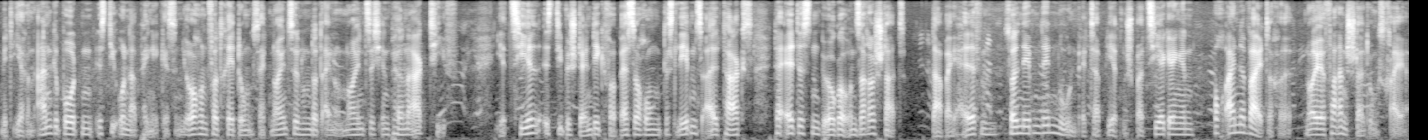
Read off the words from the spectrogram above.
Mit ihren Angeboten ist die unabhängige Seniorenvertretung seit 1991 in Pirna aktiv. Ihr Ziel ist die beständige Verbesserung des Lebensalltags der ältesten Bürger unserer Stadt. Dabei helfen soll neben den nun etablierten Spaziergängen auch eine weitere neue Veranstaltungsreihe.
